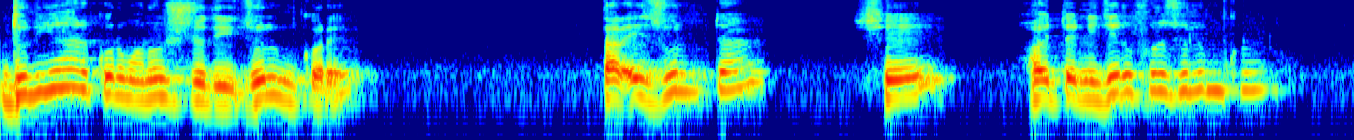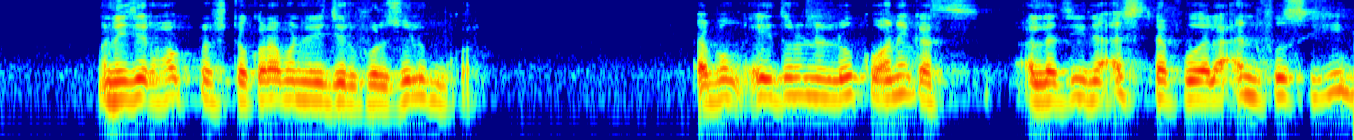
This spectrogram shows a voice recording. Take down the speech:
দুনিয়ার কোনো মানুষ যদি জুলম করে, তার এই জুলমটা সে হয়তো নিজের উপরে জুলুম করল নিজের হক নষ্ট করা মানে নিজের উপরে জুলুম করা। এবং এই ধরনের লোক অনেক আছে আল্লাহ জিনা আশরাফু আল্লাহ আনফুসিহীন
